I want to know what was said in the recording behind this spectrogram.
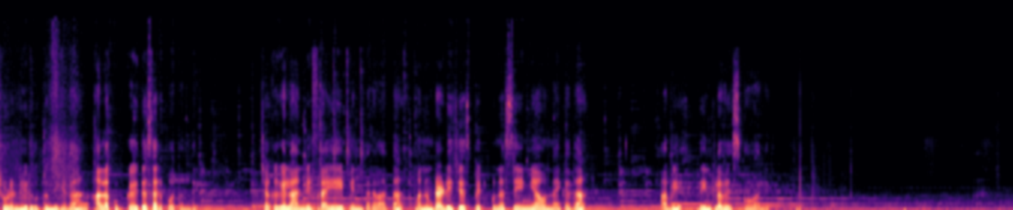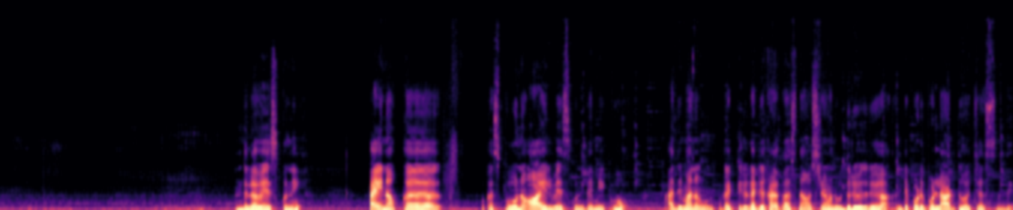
చూడండి విరుగుతుంది కదా. అలా కుక్ అయితే సరిపోతుంది. చక్కగా ఇలా అన్నీ ఫ్రై అయిపోయిన తర్వాత మనం రెడీ చేసి పెట్టుకున్న సేమియా ఉన్నాయి కదా అవి దీంట్లో వేసుకోవాలి. ఇందులో వేసుకుని పైన ఒక ఒక స్పూన్ ఆయిల్ వేసుకుంటే మీకు అది మనం గట్టిగా గట్టిగా కలపాల్సిన అవసరం ఉండదు. ఉదురు ఉదురుగా అంటే పొడి పొడి వచ్చేస్తుంది.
